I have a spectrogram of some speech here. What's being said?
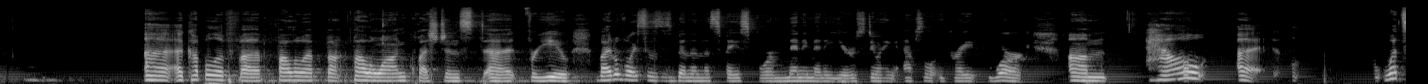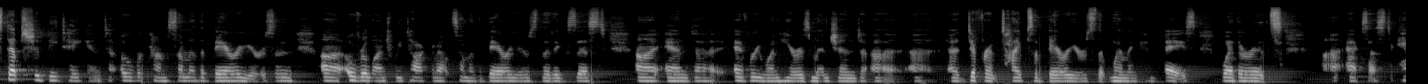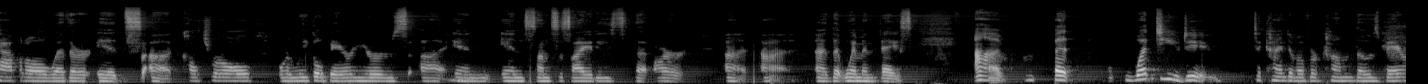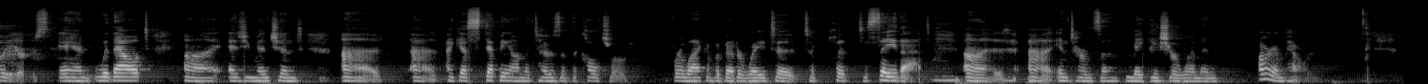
uh, a couple of uh, follow-up, uh, follow-on questions uh, for you. Vital Voices has been in the space for many, many years, doing absolutely great work. Um, how uh, what steps should be taken to overcome some of the barriers? And uh, over lunch, we talked about some of the barriers that exist, uh, and uh, everyone here has mentioned uh, uh, uh, different types of barriers that women can face, whether it's access to capital, whether it's cultural or legal barriers mm-hmm. in in some societies that are that women face. but what do you do to kind of overcome those barriers. And without, uh, as you mentioned, uh, uh, I guess stepping on the toes of the culture, for lack of a better way to, to put to say that, mm-hmm. uh, uh, in terms of making sure women are empowered.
